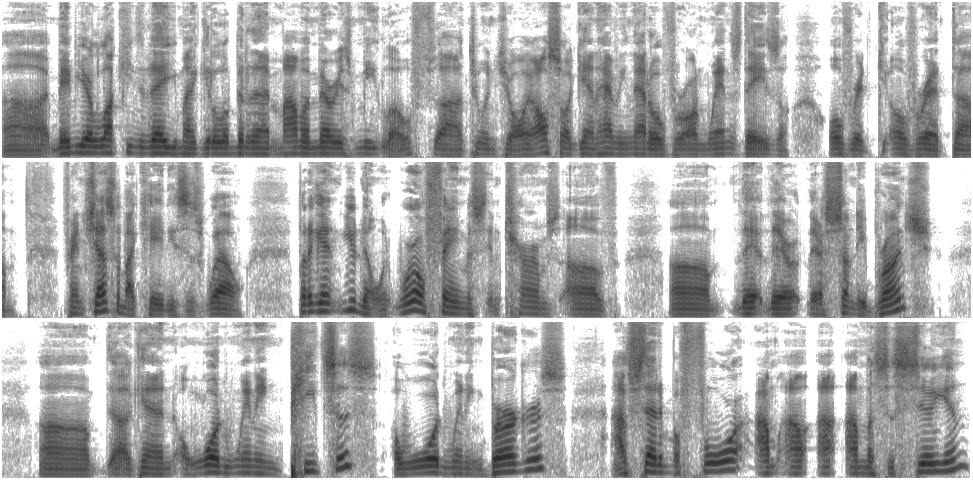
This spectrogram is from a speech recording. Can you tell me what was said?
Uh, maybe you're lucky today. You might get a little bit of that Mama Mary's meatloaf uh, to enjoy. Also, again, having that over on Wednesdays over at over at um, Francesca by Katie's as well. But again, you know it, world famous in terms of um, their, their their Sunday brunch. Uh, again, award-winning pizzas, award-winning burgers. I've said it before. I'm I'm, I'm a Sicilian.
